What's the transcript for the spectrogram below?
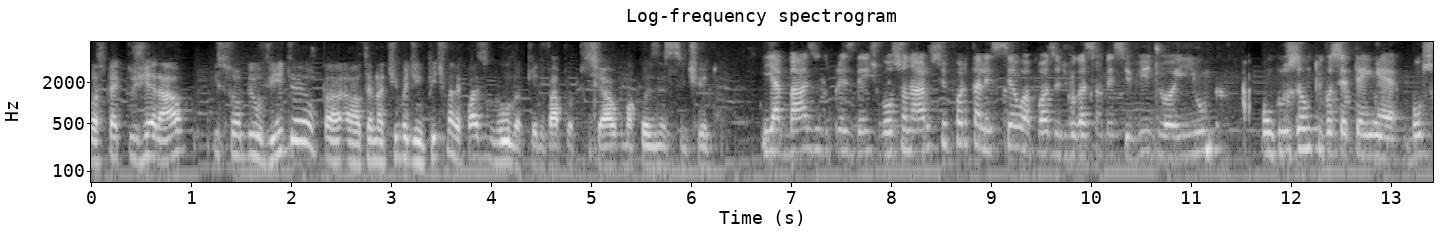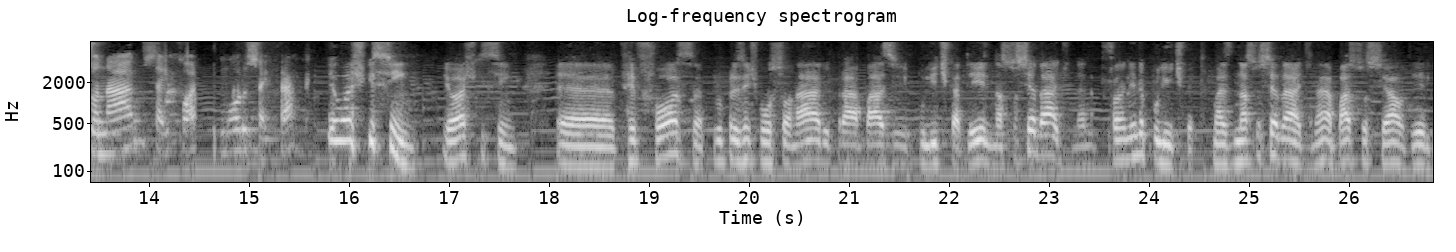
o aspecto geral e sobre o vídeo, a alternativa de impeachment é quase nula, que ele vá propiciar alguma coisa nesse sentido. E a base do presidente Bolsonaro se fortaleceu após a divulgação desse vídeo e a conclusão que você tem é Bolsonaro sai forte, Moro sai fraco? Eu acho que sim. Eu acho que sim. É, reforça para o presidente Bolsonaro e para a base política dele, na sociedade, né? não falando nem da política, mas na sociedade, né? a base social dele,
